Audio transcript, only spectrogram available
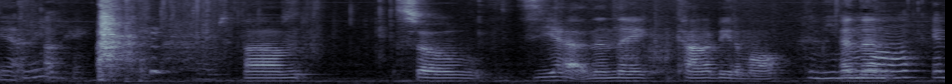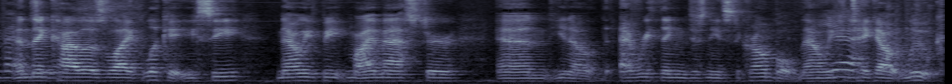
yeah. Great. Okay. Um, so yeah, and then they kind of beat them all, I mean, And them then- all. and then Eventually. Kylo's like, "Look it, you see, now we've beat my master, and you know everything just needs to crumble. Now we Yeah. can take out Luke."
